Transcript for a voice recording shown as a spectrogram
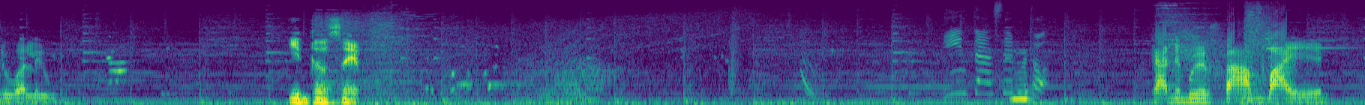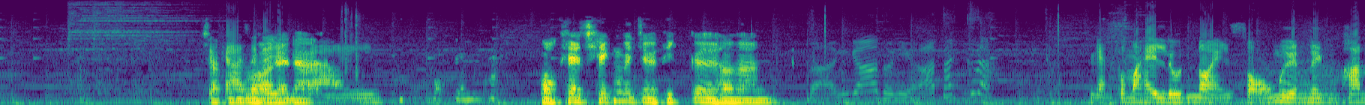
รู้ว่าลืม อินเตอร์เซป インターセプト การในมือสามใบ จะต้ กา อ รง จะ รอ ได้ ให้ ยัง ได้ ไง ขอแค่เช็คไม่เจอทิกเกอร์เท่านั้น ヴァンガードにアタックだ งั้นก็มาให้ลุ้นหน่อยสองหมื่นหนึ่งพัน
